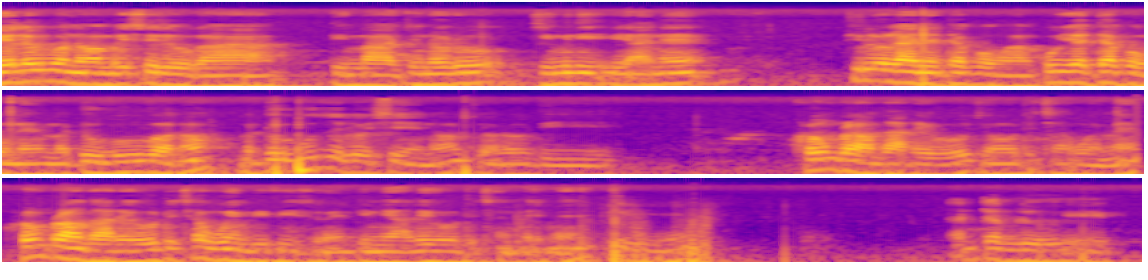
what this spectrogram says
ကယ်လို့ပေါ့နော်မိတ်ဆွေတို့ကဒီမှာကျွန်တော်တို့ Gemini AI နဲ့ပြုလုပ်လိုက်တဲ့ဓာတ်ပုံကကိုယ့်ရဲ့ဓာတ်ပုံနဲ့မတူဘူးပေါ့နော်မတူဘူးဆိုလို့ရှိရင်တော့ကျွန်တော်တို့ဒီ Chrome browser တွေကိုကျွန်တော်တို့တစ်ချက်ဝင်မယ် Chrome browser တွေကိုတစ်ချက်ဝင်ပြီးပြီဆိုရင်ဒီနေရာလေးကိုတစ်ချက်နှိပ်မယ်ပြီးရင် WAP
